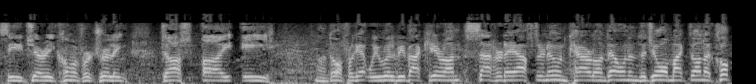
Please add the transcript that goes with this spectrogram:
See Jerry Comerford Drilling.ie. And don't forget, we will be back here on Saturday afternoon, Carlow down in the Joe McDonagh Cup,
